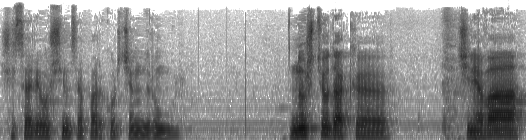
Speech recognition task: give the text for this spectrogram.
și să reușim să parcurgem drumul. Nu știu dacă cineva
